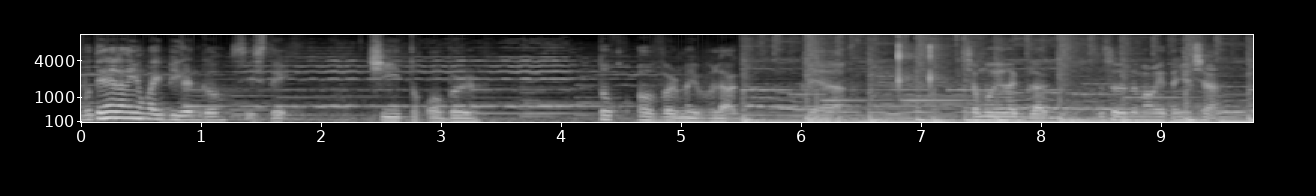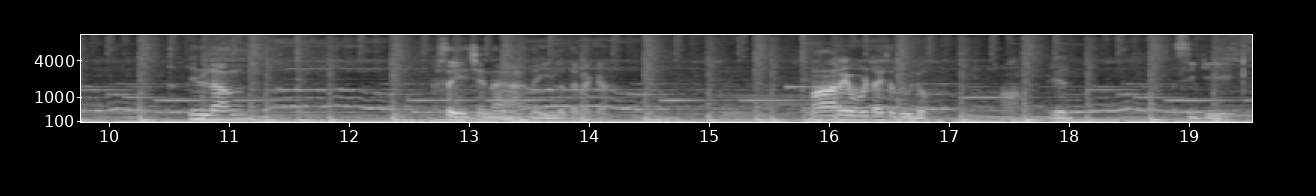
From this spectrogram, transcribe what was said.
buti na lang yung kaibigan ko, si Ste. She took over took over my vlog. Kaya, siya muna nag-vlog. Susunod na makita niya siya. Yun lang. Pasayid siya na nahilo talaga. Makaka-recover tayo sa dulo. Ah, yun. Sige.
